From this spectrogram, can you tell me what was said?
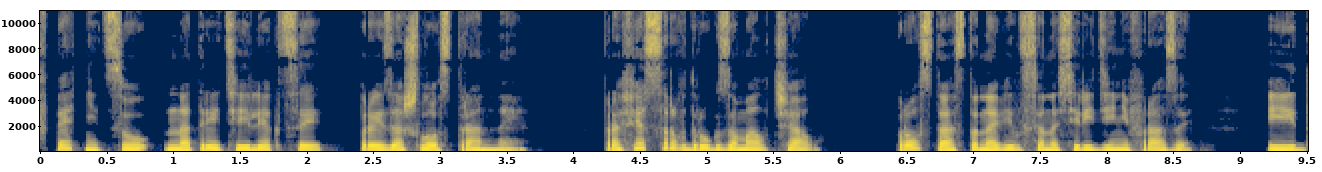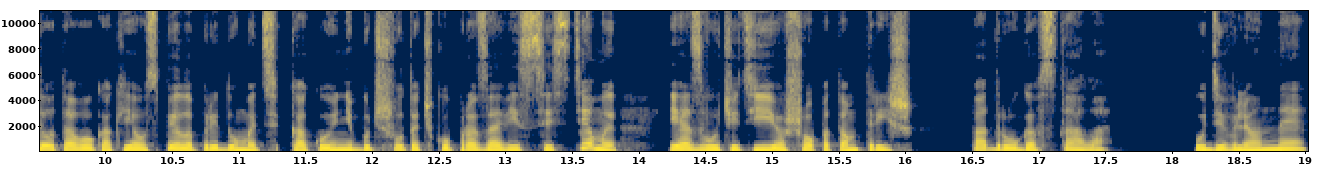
В пятницу на третьей лекции произошло странное. Профессор вдруг замолчал, просто остановился на середине фразы, и до того, как я успела придумать какую-нибудь шуточку про завис системы и озвучить ее шепотом Триш, подруга встала. Удивленная,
